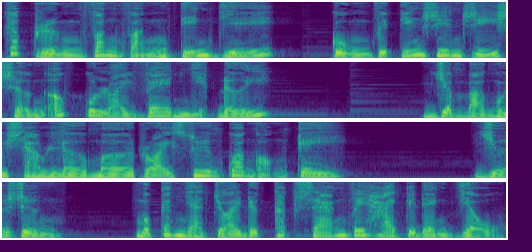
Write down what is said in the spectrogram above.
Khắp rừng văng vẳng tiếng dế cùng với tiếng rên rỉ sợn ốc của loài ve nhiệt đới. Dầm bà ngôi sao lờ mờ rọi xuyên qua ngọn cây. Giữa rừng, một căn nhà chòi được thắp sáng với hai cây đèn dầu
